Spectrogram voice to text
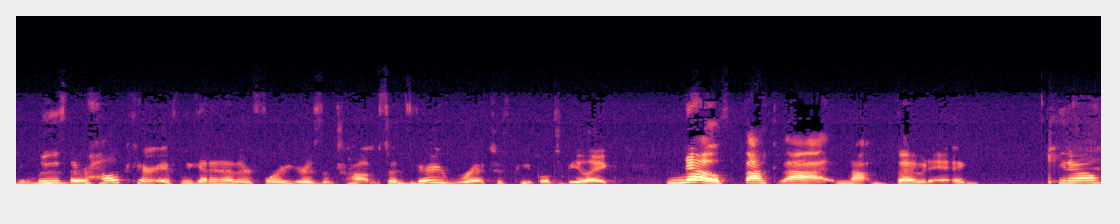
lose their health care if we get another four years of Trump. So it's very rich of people to be like, no, fuck that, I'm not voting. You know?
